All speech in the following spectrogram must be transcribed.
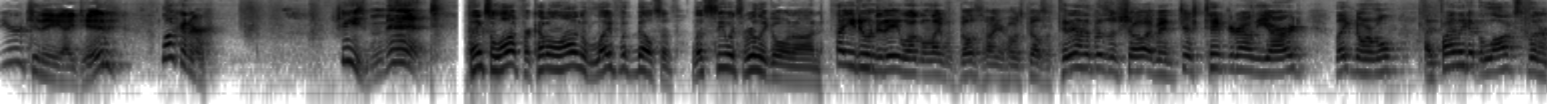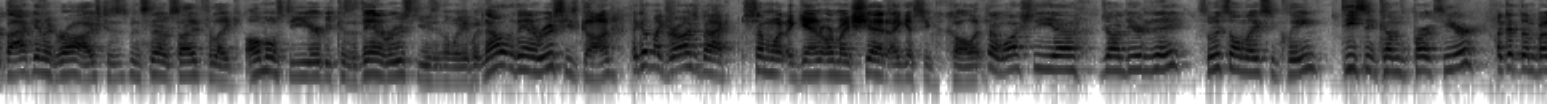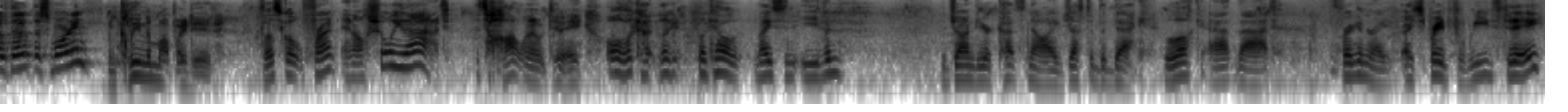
Deer today, I did. Look at her. She's mint. Thanks a lot for coming along with Life with BillSiff. Let's see what's really going on. How you doing today? Welcome to Life with BillSiff. I'm your host, BillSiff. Today on the Business Show, I've been just tinkering around the yard like normal. I finally got the log splitter back in the garage because it's been sitting outside for like almost a year because the Vanaruski was in the way. But now that the Vanaruski's gone, I got my garage back somewhat again, or my shed, I guess you could call it. I washed the uh, John Deere today, so it's all nice and clean. Decent comes parts here. I got them both out this morning. And cleaned them up, I did. So let's go up front and I'll show you that. It's a hot one out today. Oh, look how look look how nice and even the John Deere cuts now. I adjusted the deck. Look at that. Friggin' right. I sprayed for weeds today.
